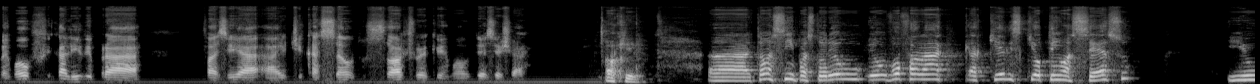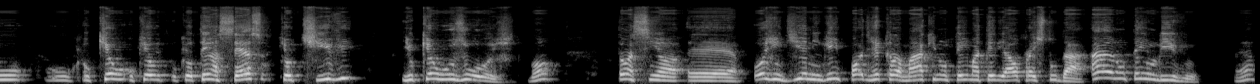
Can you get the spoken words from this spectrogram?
o irmão fica livre para fazer a, a indicação do software que o irmão desejar. Ok. Ah, então, assim, pastor, eu, eu vou falar aqueles que eu tenho acesso e o, o, o, que eu, o, que eu, o que eu tenho acesso, que eu tive e o que eu uso hoje, tá bom? Então, assim, ó, é, hoje em dia ninguém pode reclamar que não tem material para estudar. Ah, eu não tenho livro, né?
